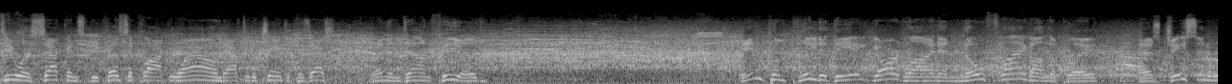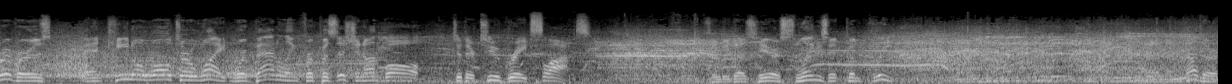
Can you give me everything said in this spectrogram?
fewer seconds because the clock wound after the change of possession. Brennan downfield. Incomplete at the eight-yard line and no flag on the play as Jason Rivers and Keno Walter White were battling for position on ball. to their two great slots. See what he does here, slings it complete. Another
